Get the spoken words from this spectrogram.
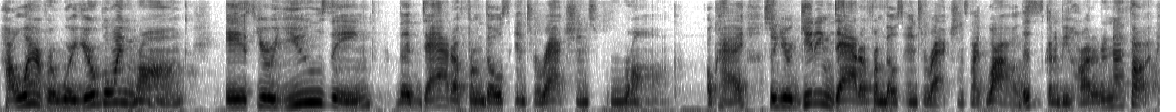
However, where you're going wrong is you're using the data from those interactions wrong. Okay. So you're getting data from those interactions like, wow, this is going to be harder than I thought.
